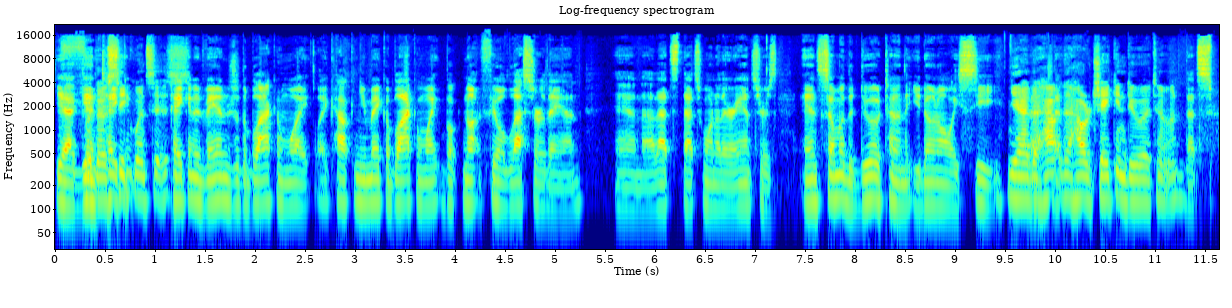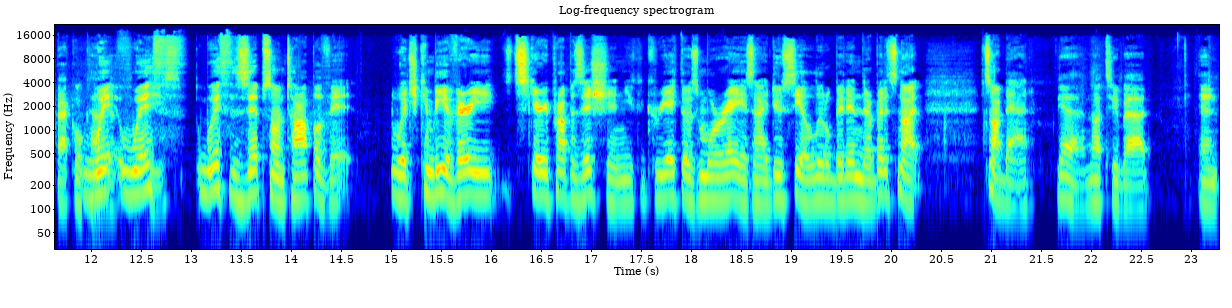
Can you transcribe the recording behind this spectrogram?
Yeah, again, those taking, sequences. taking advantage of the black and white. Like, how can you make a black and white book not feel lesser than? And uh, that's that's one of their answers. And some of the duotone that you don't always see. Yeah, the, that, How- that, the Howard Chaykin duotone. that speckle kind with of with piece. with zips on top of it, which can be a very scary proposition. You could create those moirés, and I do see a little bit in there, but it's not it's not bad. Yeah, not too bad. And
